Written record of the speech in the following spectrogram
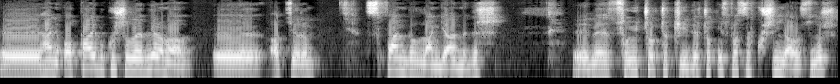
e, hani opal bir kuş olabilir ama e, atıyorum Spangle'dan gelmedir. E, ve soyu çok çok iyidir. Çok üst basıf kuşun yavrusudur.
